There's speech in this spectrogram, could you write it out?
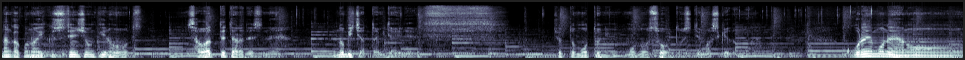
なんかこのエクステンション機能を触ってたらですね伸びちゃったみたいでちょっと元に戻そうとしてますけども。ここら辺もねあの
